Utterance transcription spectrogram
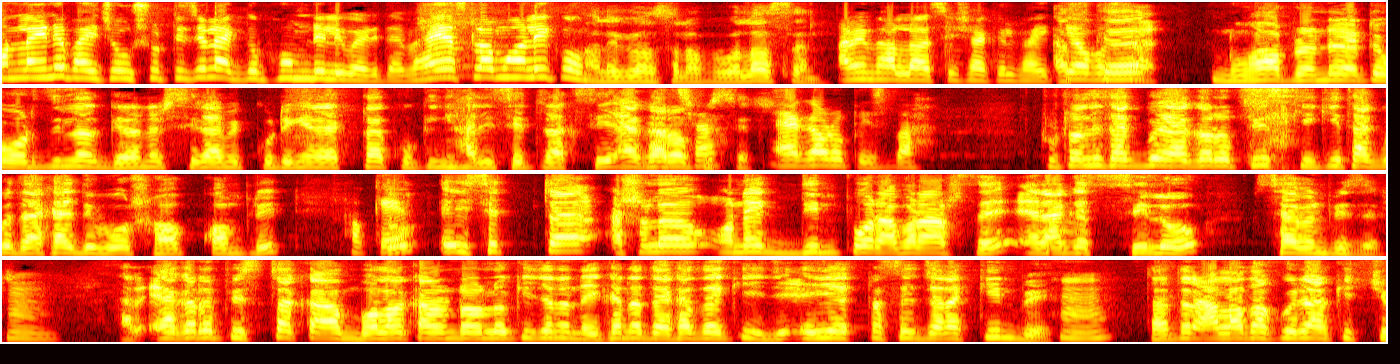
অনলাইনে ভাই চৌষট্টি জেলা, একদম হোম ডেলিভারি দেয়। ভাই আসসালামু আলাইকুম। ওয়ালাইকুম আসসালাম ভালো আছেন? আমি ভালো আছি শাকিল ভাই কি অবস্থা? নুহা ব্র্যান্ডের একটা অরিজিনাল গ্রানাইট সিরামিক কুটিং এর একটা কুকিং হাড়ি সেট রাখছি আচ্ছা, পিসের এগারো পিস বাহ। টোটালি থাকবে এগারো পিস কি কি থাকবে দেখাই দিব সব কমপ্লিট ওকে এই সেটটা আসলে অনেক দিন পর আবার আসছে এর আগে ছিল সেভেন পিসের হুম। আর এগারো পিসটা বলার কারণটা হলো কি জানেন এখানে দেখা যায় কি যে এই একটা সেট যারা কিনবে তাদের আলাদা করে আর কিছু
